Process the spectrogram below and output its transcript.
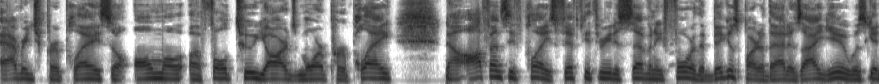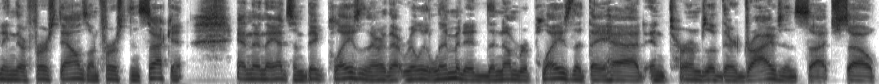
average per play, so almost a full two yards more per play. Now, offensive plays 53 to 74. The biggest part of that is IU was getting their first downs on first and second, and then they had some big plays in there that really limited the number of plays that they had in terms of their drives and such. So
